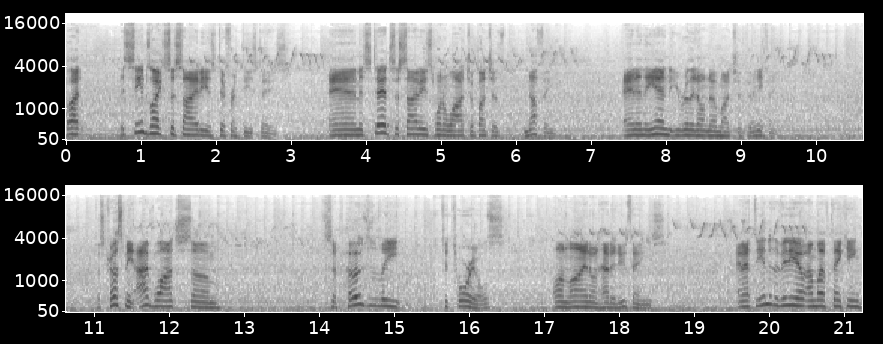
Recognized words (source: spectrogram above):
But it seems like society is different these days. And instead, societies want to watch a bunch of nothing. And in the end, you really don't know much of anything. Because trust me, I've watched some supposedly tutorials online on how to do things. And at the end of the video, I'm left thinking,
